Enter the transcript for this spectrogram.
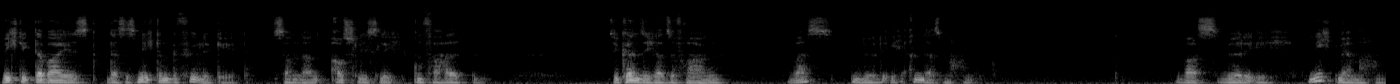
Wichtig dabei ist, dass es nicht um Gefühle geht sondern ausschließlich um Verhalten. Sie können sich also fragen, was würde ich anders machen? Was würde ich nicht mehr machen?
